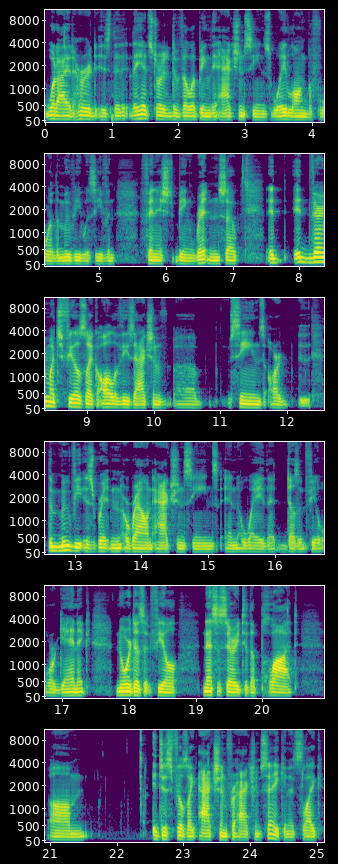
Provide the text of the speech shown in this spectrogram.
what I had heard is that they had started developing the action scenes way long before the movie was even finished being written. So it it very much feels like all of these action uh, scenes are the movie is written around action scenes in a way that doesn't feel organic, nor does it feel necessary to the plot. Um, it just feels like action for action's sake, and it's like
